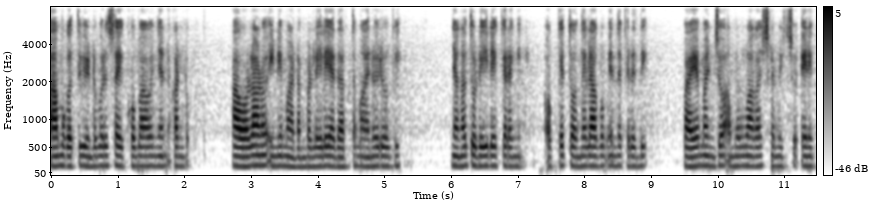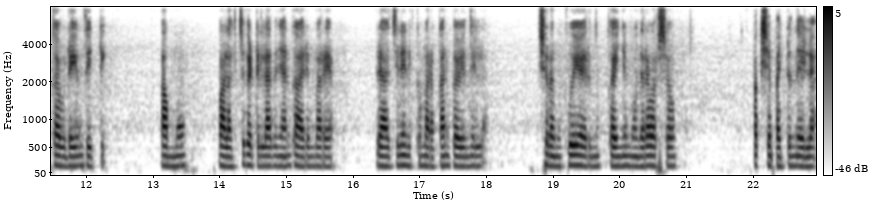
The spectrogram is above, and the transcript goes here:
ആ മുഖത്ത് വീണ്ടും ഒരു സൈക്കോഭാവം ഞാൻ കണ്ടു. അവളാണോ ഇനി മടമ്പള്ളിയിലെ യഥാർത്ഥ മാനവരോഗി? ഞങ്ങൾ തുടയിലേക്ക് ഇറങ്ങി. ഒക്കെ തോന്നലാകും എന്ന് കരുതി പഴയ മഞ്ചോ അമ്മുമാകാൻ ശ്രമിച്ചു. എനിക്ക് അവിടെയും തെറ്റി. അമ്മു വളച്ചു കെട്ടില്ലാതെ ഞാൻ കാര്യം പറയാം. രാജിനെ എനിക്ക് മറക്കാൻ കഴിയുന്നില്ല. ശ്രമിക്കുകയായിരുന്നു കഴിഞ്ഞ മൂന്നര വർഷവും. പക്ഷെ പറ്റുന്നില്ല.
